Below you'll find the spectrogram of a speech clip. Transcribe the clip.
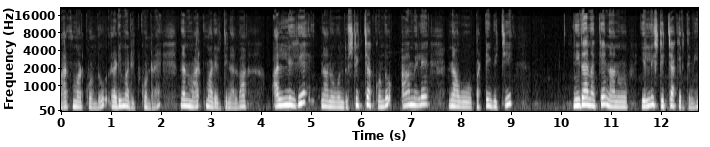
ಮಾರ್ಕ್ ಮಾಡಿಕೊಂಡು ರೆಡಿ ಮಾಡಿ ಇಟ್ಕೊಂಡ್ರೆ ನಾನು ಮಾರ್ಕ್ ಮಾಡಿರ್ತೀನಲ್ವಾ? ಅಲ್ಲಿಗೆ ನಾನು ಒಂದು ಸ್ಟಿಚ್ ಹಾಕ್ಕೊಂಡು ಆಮೇಲೆ ನಾವು ಪಟ್ಟಿ ಬಿಚ್ಚಿ ನಿಧಾನಕ್ಕೆ ನಾನು ಎಲ್ಲಿ ಸ್ಟಿಚ್ ಹಾಕಿರ್ತೀನಿ,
